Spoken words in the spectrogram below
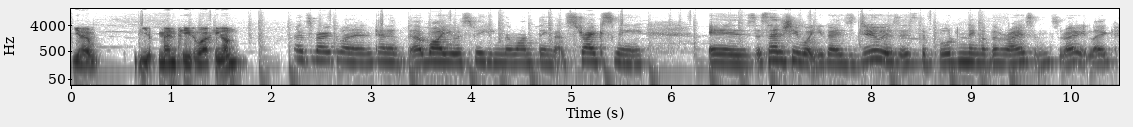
you know, mentees working on. That's very cool. And kind of uh, while you were speaking, the one thing that strikes me is essentially what you guys do is is the broadening of the horizons right? Like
